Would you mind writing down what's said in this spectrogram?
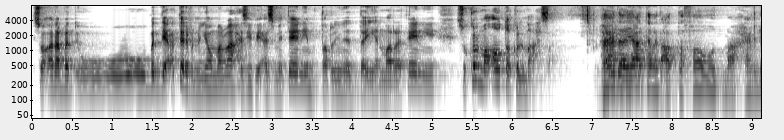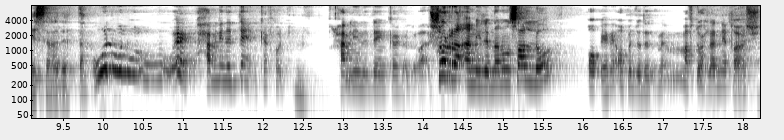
so أنا بدي وبدي أعترف إنه يوم ما حيصير في أزمة ثانية مضطرين نتدين مرة ثانية so كل ما أوطى كل ما أحسن. هيدا يعتمد على التفاوض مع حاملي السندات. قول قول إيه حاملين الدين ككل. حاملين الدين ككل شو الرقم اللي بدنا نوصل له أوب يعني اوبن مفتوح للنقاش.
